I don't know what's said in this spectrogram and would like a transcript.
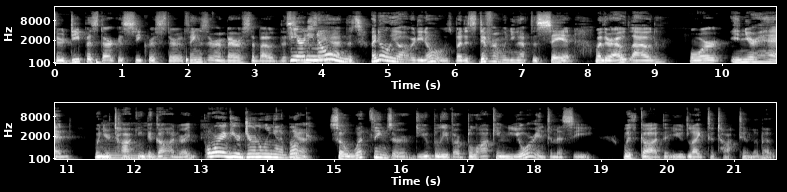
Their deepest, darkest secrets, their things they're embarrassed about. The He already sins they had, the- knows. I know he already knows, but it's different when you have to say it, whether out loud or in your head when you're talking to Mm. God, right? Or if you're journaling in a book. Yeah. So, what things are do you believe are blocking your intimacy with God that you'd like to talk to Him about?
